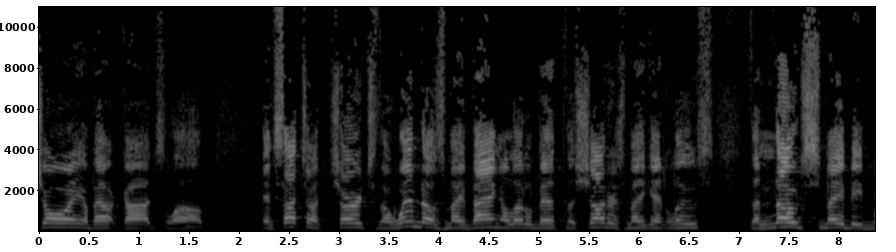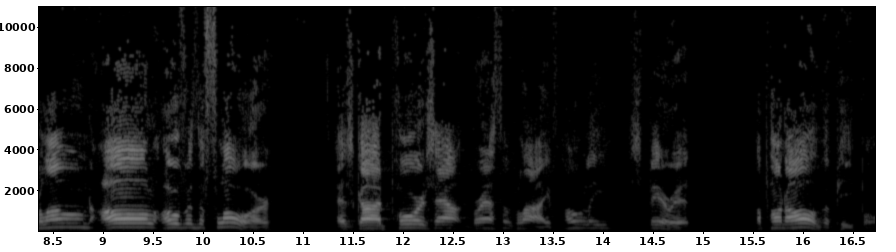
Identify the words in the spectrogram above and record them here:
joy about God's love. In such a church, the windows may bang a little bit, the shutters may get loose, the notes may be blown all over the floor as God pours out breath of life, Holy Spirit, upon all the people.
